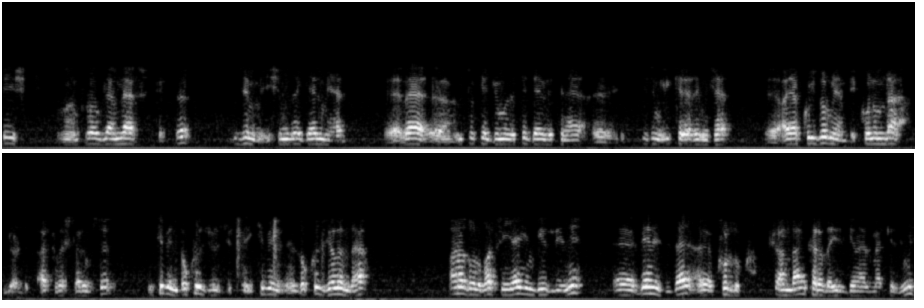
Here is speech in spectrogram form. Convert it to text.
değişik problemler çıktı. Bizim işimize gelmeyen e, ve e, Türkiye Cumhuriyeti Devleti'ne e, bizim ilkelerimize e, ayak uydurmayan bir konumda gördük arkadaşlarımızı. 2900 2009 yılında Anadolu Basın Yayın Birliği'ni e, Denizli'de e, kurduk. Şu anda Ankara'dayız genel merkezimiz.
